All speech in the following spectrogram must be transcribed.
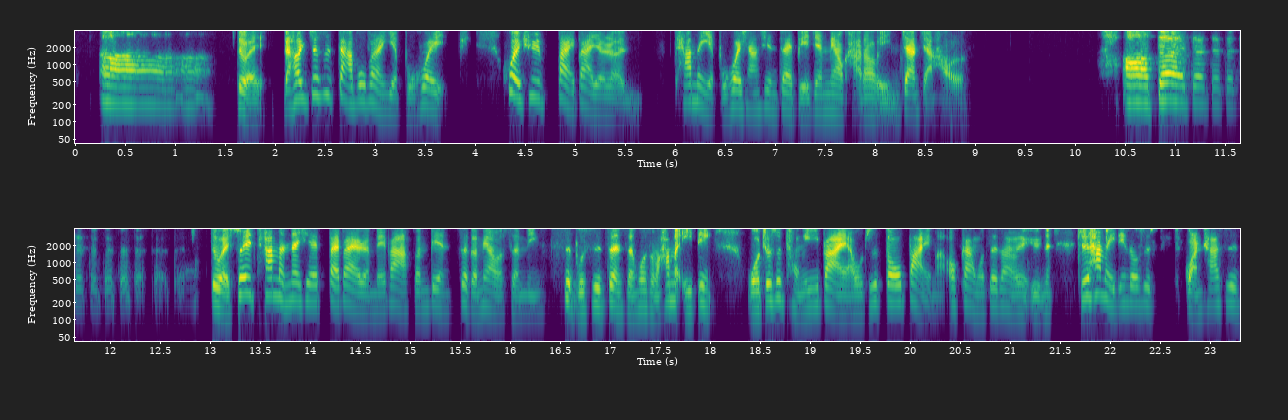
啊啊啊！对，然后就是大部分人也不会会去拜拜的人，他们也不会相信在别间庙卡到赢。这样讲好了。哦，对对对对对对对对对对对。对，所以他们那些拜拜的人没办法分辨这个庙的神明是不是正神或什么，他们一定我就是统一拜啊，我就是都拜嘛。哦，干，我这段有点晕了，就是他们一定都是管他是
